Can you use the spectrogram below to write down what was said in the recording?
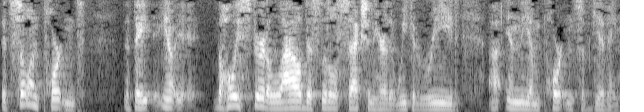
It's so important that they, you know, the Holy Spirit allowed this little section here that we could read uh, in the importance of giving,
